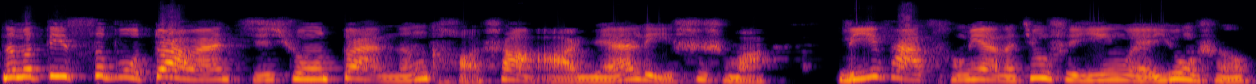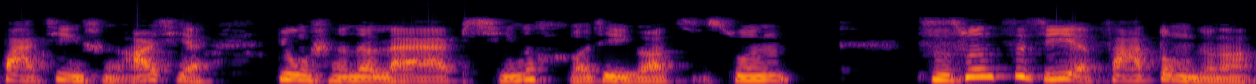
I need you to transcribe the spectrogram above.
那么第四步断完吉凶，断能考上啊？原理是什么？理法层面呢，就是因为用神化敬神，而且用神的来平和这个子孙，子孙自己也发动着呢。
